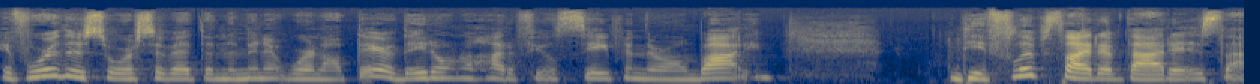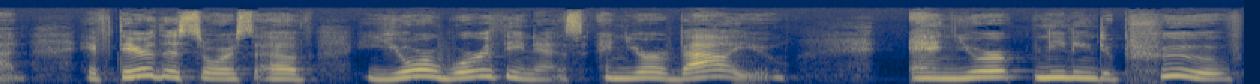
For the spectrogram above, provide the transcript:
if we're the source of it, then the minute we're not there, they don't know how to feel safe in their own body. The flip side of that is that if they're the source of your worthiness and your value, and you're needing to prove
